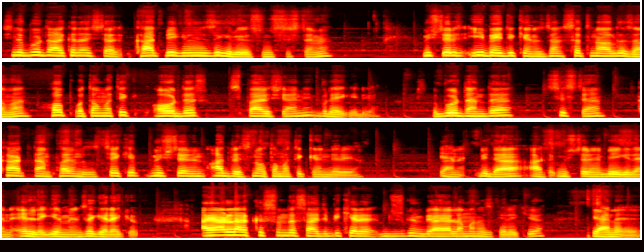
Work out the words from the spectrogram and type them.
Şimdi burada arkadaşlar kart bilgilerinizi giriyorsunuz sisteme. Müşteri eBay dükkanınızdan satın aldığı zaman hop otomatik order sipariş yani buraya geliyor. Buradan da sistem karttan paranızı çekip müşterinin adresine otomatik gönderiyor. Yani bir daha artık müşterinin bilgilerini elle girmenize gerek yok. Ayarlar kısmında sadece bir kere düzgün bir ayarlamanız gerekiyor. Yani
